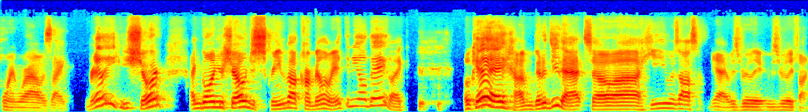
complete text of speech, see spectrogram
point where I was like, really? You sure? I can go on your show and just scream about Carmelo Anthony all day? Like, okay, I'm gonna do that. So uh, he was awesome. Yeah, it was really, it was really fun.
